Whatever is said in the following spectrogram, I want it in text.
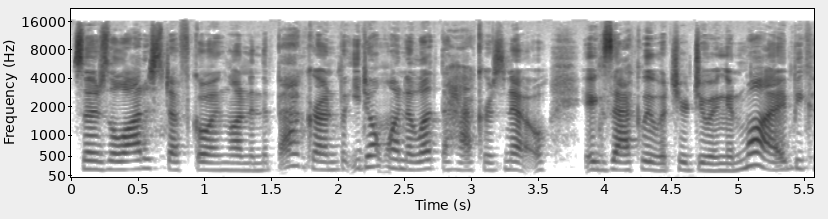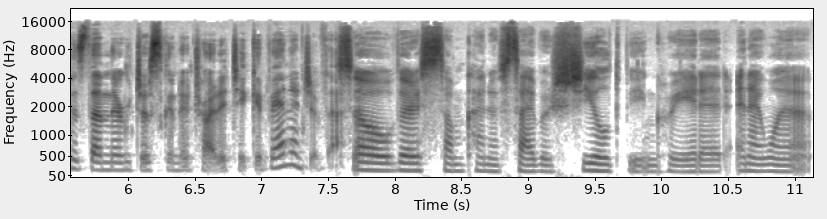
So there's a lot of stuff going on in the background, but you don't want to let the hackers know exactly what you're doing and why, because then they're just going to try to take advantage of that. So there's some kind of cyber shield being created, and I want to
